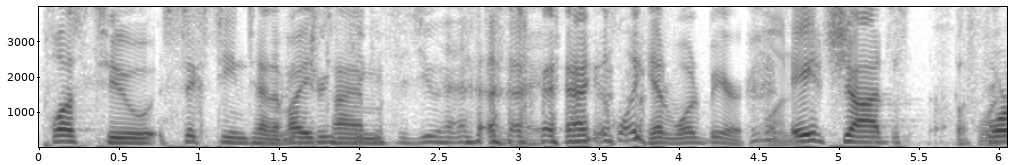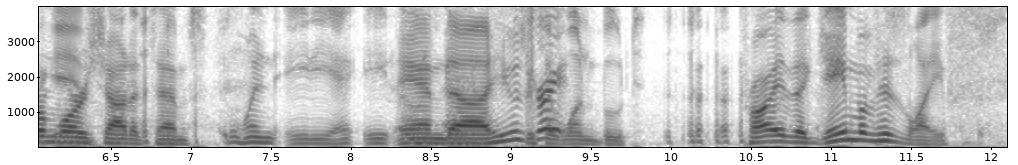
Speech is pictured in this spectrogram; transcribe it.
plus two, 16 10 of ice time. tickets did you have tonight? I only had one beer. One. Eight shots, Before four the more game. shot attempts. 188. And uh, he was With the great. one boot. Probably the game of his life.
